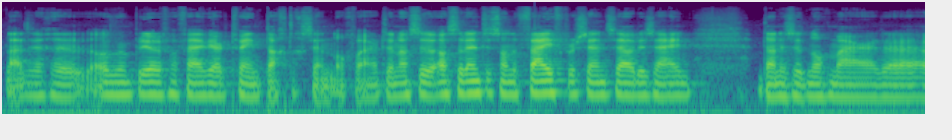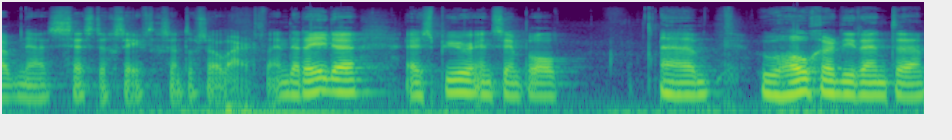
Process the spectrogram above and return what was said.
laten we zeggen, over een periode van 5 jaar 82 cent nog waard. En als de, als de rentestanden 5% zouden zijn, dan is het nog maar nou, 60, 70 cent of zo waard. En de reden is puur en simpel. hoe hoger die rente,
